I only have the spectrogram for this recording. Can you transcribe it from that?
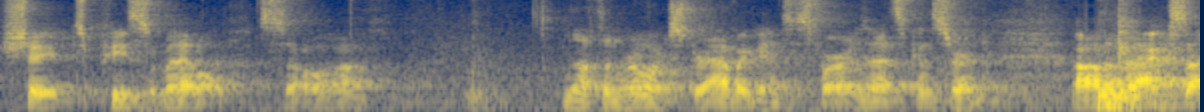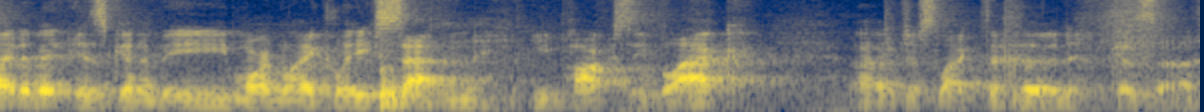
shaped piece of metal. So uh, nothing real extravagant as far as that's concerned. Uh, the back side of it is going to be more than likely satin epoxy black. Uh, just like the hood, because uh,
